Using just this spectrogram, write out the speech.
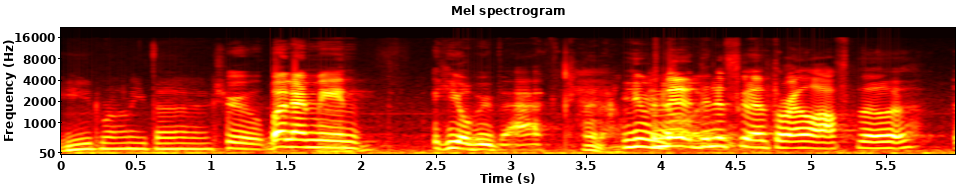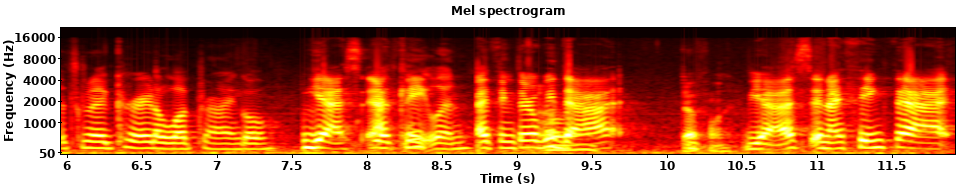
need Ronnie back? True. But I mean, he'll be back. I know. You and know then, then it's gonna throw off the it's gonna create a love triangle. Yes, I with think, Caitlin. I think there'll be Oh, right. that. Definitely. Yes, and I think that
